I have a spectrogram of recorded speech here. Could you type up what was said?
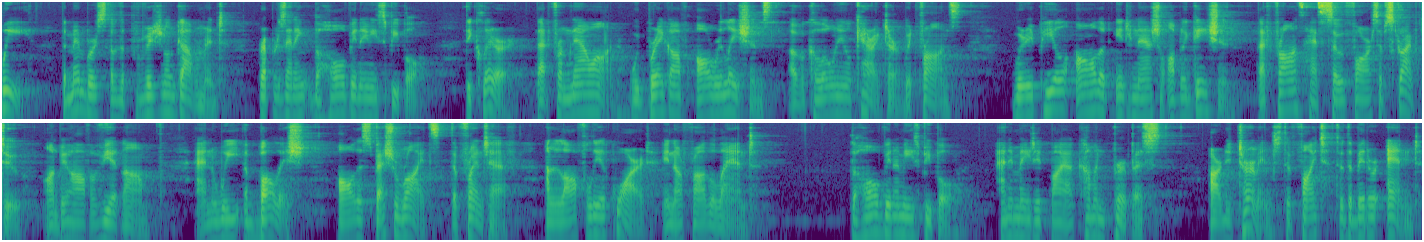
we, the members of the provisional government representing the whole Vietnamese people, declare that from now on we break off all relations of a colonial character with France. We repeal all the international obligation that France has so far subscribed to on behalf of Vietnam, and we abolish all the special rights the French have unlawfully acquired in our fatherland. The whole Vietnamese people, animated by a common purpose, are determined to fight to the bitter end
